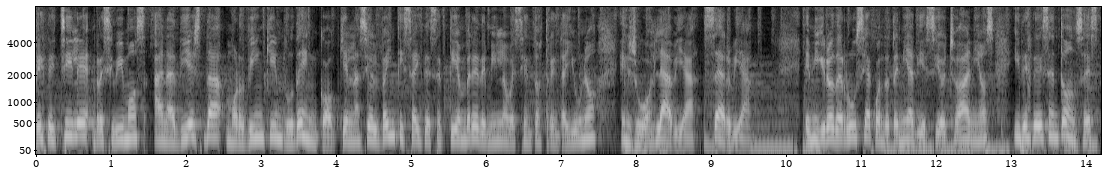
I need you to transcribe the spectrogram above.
Desde Chile recibimos a Nadiezhda Mordvinkin Rudenko, quien nació el 26 de septiembre de 1931 en Yugoslavia, Serbia. Emigró de Rusia cuando tenía 18 años y desde ese entonces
